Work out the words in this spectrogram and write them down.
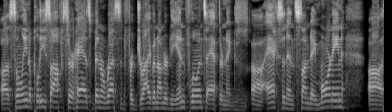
Uh, Salina police officer has been arrested for driving under the influence after an ex- uh, accident Sunday morning. Uh,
